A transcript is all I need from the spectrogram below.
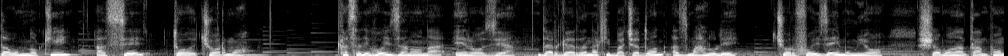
Давомнокӣ аз се то чор моҳ. Касалиҳои занона эрозия. Дар гарданаки бачадон аз маҳлули чорфоизаи мумиё шабона тампон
